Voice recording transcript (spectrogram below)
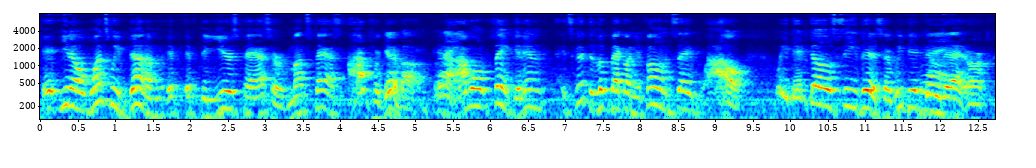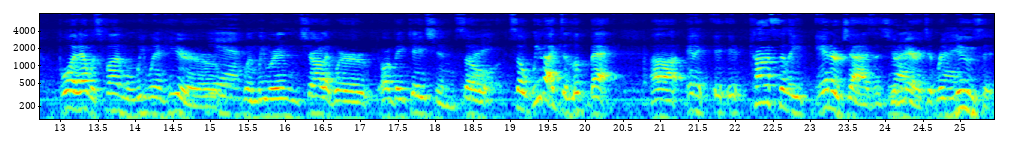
It, you know, once we've done them, if, if the years pass or months pass, I'll forget about them. Right. I won't think. And then it's good to look back on your phone and say, wow, we did go see this or we did do that or boy, that was fun when we went here or Yeah. when we were in Charlotte, we're on vacation. So, Right. so we like to look back, uh, and it, it, it constantly energizes your Right, marriage. It right. renews it.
